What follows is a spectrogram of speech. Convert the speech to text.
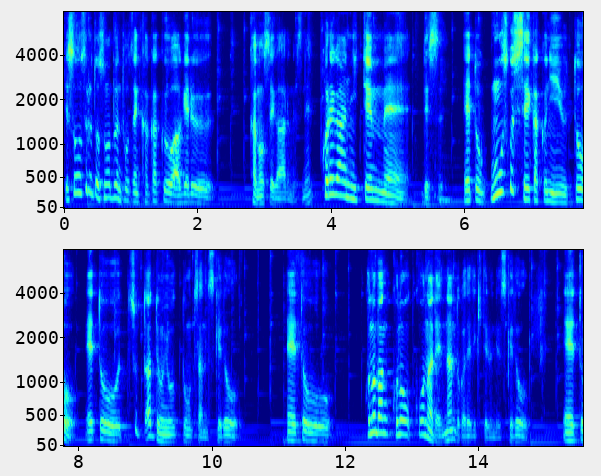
でそうするとその分当然価格を上げる可能性があるんですね。これが2点目です。えっと、もう少し正確に言うと、えっと、ちょっと後でも言おうと思ってたんですけど、えっと、この番このコーナーで何度か出てきてるんですけど、えっと、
